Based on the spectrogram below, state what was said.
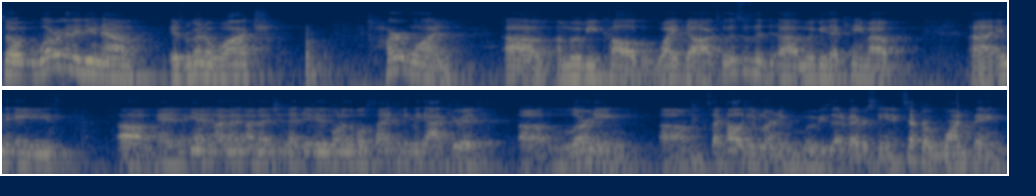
So what we're going to do now is we're going to watch part one of a movie called White Dog. So this was a uh, movie that came out uh, in the 80s. Um, and again, I, I, mentioned that it is one of the most scientifically accurate uh, learning, um, psychology of learning movies that I've ever seen, except for one thing,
